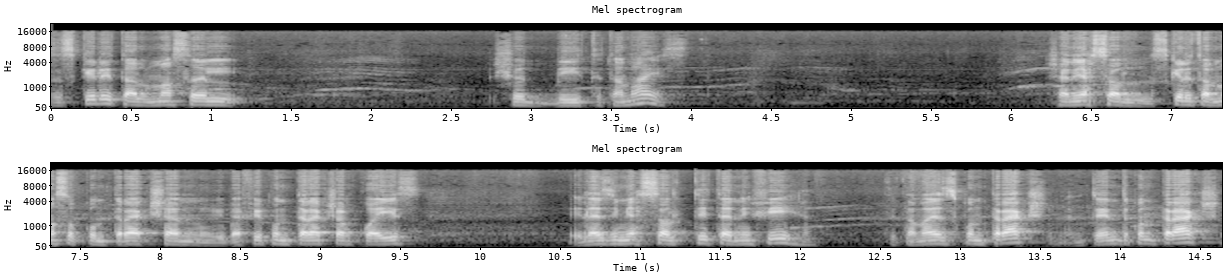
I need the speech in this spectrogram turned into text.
the skeletal muscle should be tetanized عشان يحصل skeletal muscle contraction ويبقى فيه contraction كويس لازم يحصل تيتاني فيها تيتانايز contraction maintained contraction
